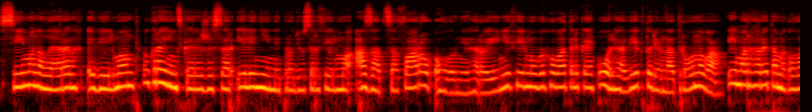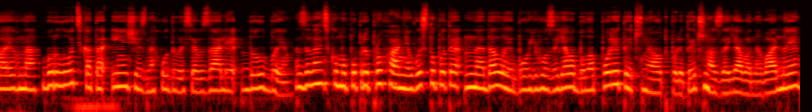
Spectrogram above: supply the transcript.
Сімон Леренг Вільмонт, український режисер і лінійний продюсер фільму Азат Сафаров, головній героїні фільму виховательки Ольга Вікторівна Тронова і Маргарита Миколаївна Бурлуцька та інші знаходилися в залі долби. Зеленському, попри прохання виступити, не дали, бо його заява була політичною. А от політична заява Навальної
